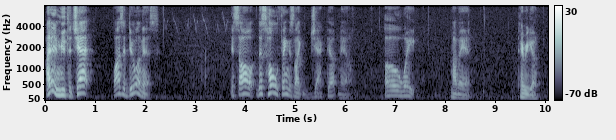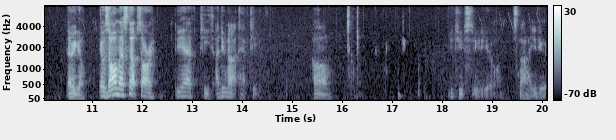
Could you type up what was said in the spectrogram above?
I didn't mute the chat. Why is it doing this? It's all, this whole thing is like jacked up now. Oh, wait. My bad. Here we go. There we go. It was all messed up. Sorry. Do you have teeth? I do not have teeth. Um, YouTube Studio. It's not how you do it.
